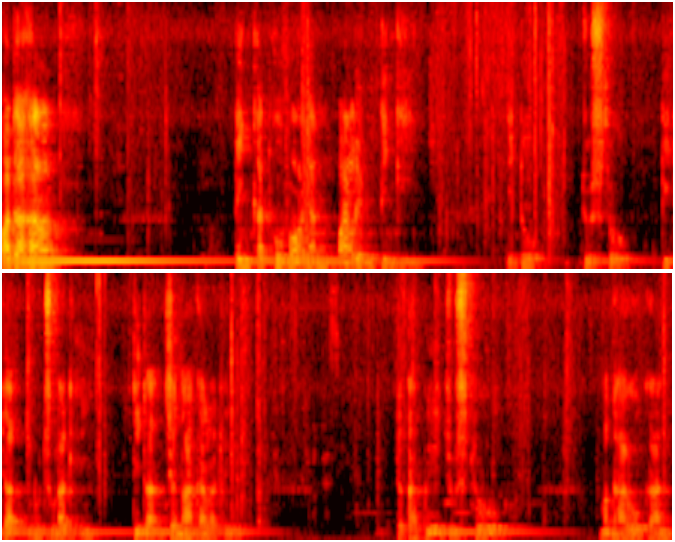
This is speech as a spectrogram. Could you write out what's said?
Padahal tingkat humor yang paling tinggi itu justru tidak lucu lagi, tidak jenaka lagi, tetapi justru mengharukan,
